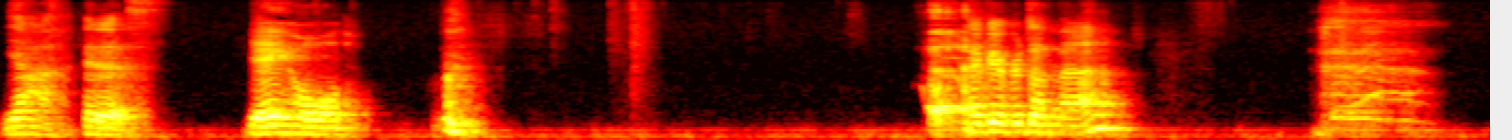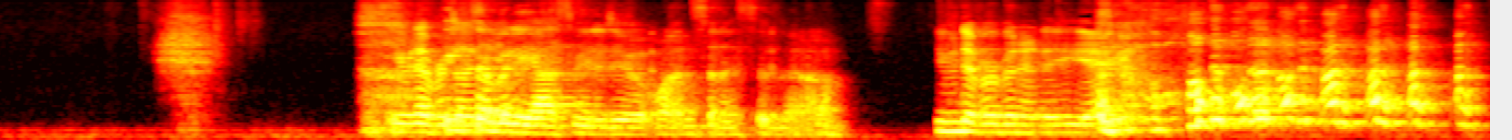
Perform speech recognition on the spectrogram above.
yeah it is Yay hole. Have you ever done that? You've never I think done somebody asked me to do it once and i said no You've never been in a yay hole.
